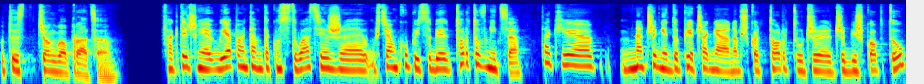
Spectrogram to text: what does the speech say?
bo to jest ciągła praca. Faktycznie, ja pamiętam taką sytuację, że chciałam kupić sobie tortownicę, takie naczynie do pieczenia na przykład tortu czy, czy biszkoptu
